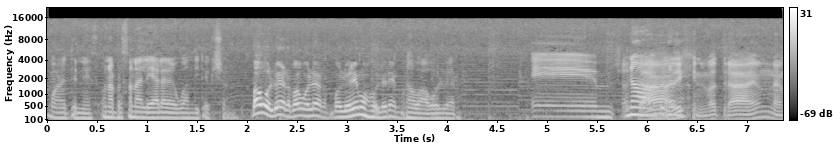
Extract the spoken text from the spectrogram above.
Bueno, tenés una persona leal a la One Direction. Va a volver, va a volver. Volveremos, volveremos. No va a volver. Eh, Ya no, está, pero- déjenlo atrás. Es, una-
